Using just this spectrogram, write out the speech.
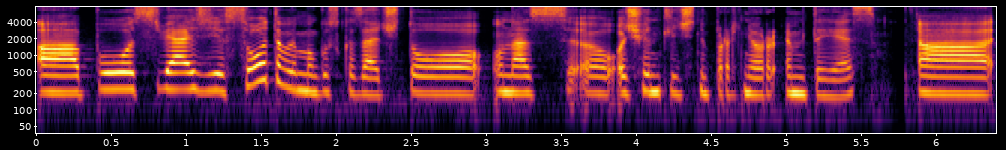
А по связи сотовой могу сказать, что у нас э, очень отличный партнер МТС. А,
